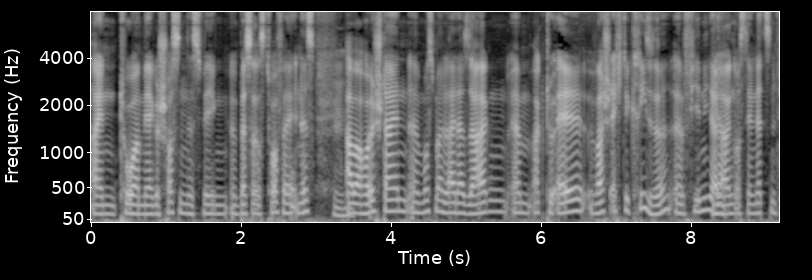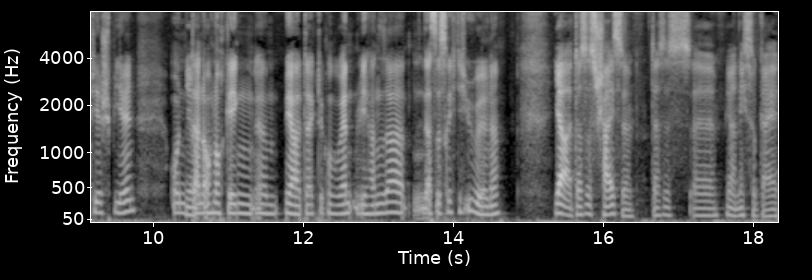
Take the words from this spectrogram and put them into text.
ein Tor mehr geschossen, deswegen äh, besseres Torverhältnis. Mhm. Aber Holstein, äh, muss man leider sagen, ähm, aktuell waschechte Krise. Äh, vier Niederlagen ja. aus den letzten vier Spielen und ja. dann auch noch gegen ähm, ja, direkte Konkurrenten wie Hansa. Das ist richtig übel, ne? Ja, das ist scheiße. Das ist äh, ja nicht so geil.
